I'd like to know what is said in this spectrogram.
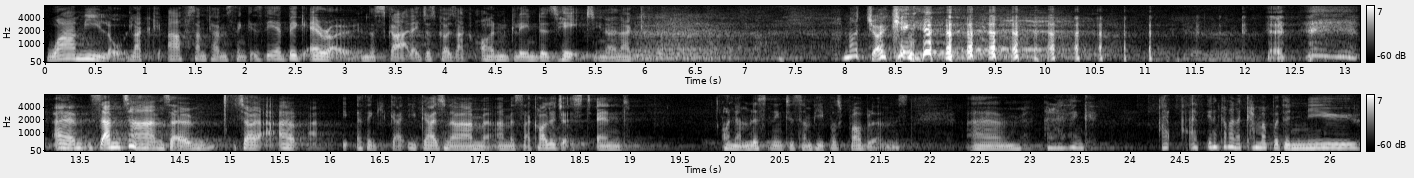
Why me, Lord? Like, I sometimes think, Is there a big arrow in the sky that just goes like on Glenda's head? You know, like. I'm not joking. um, sometimes, um, so I, I, think you guys know I'm, I'm, a psychologist, and when I'm listening to some people's problems, um, and I think, I, I think I'm going to come up with a new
